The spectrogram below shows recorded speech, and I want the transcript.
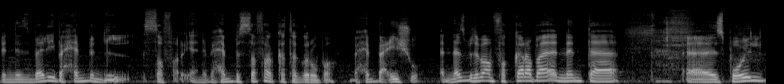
بالنسبة لي بحب السفر يعني بحب السفر كتجربة بحب أعيشه الناس بتبقى مفكرة بقى إن أنت سبويلد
